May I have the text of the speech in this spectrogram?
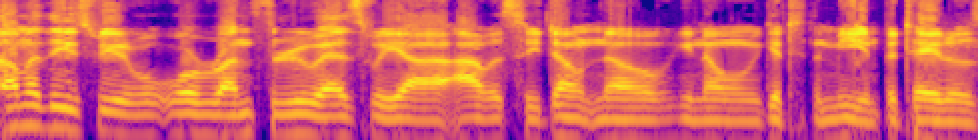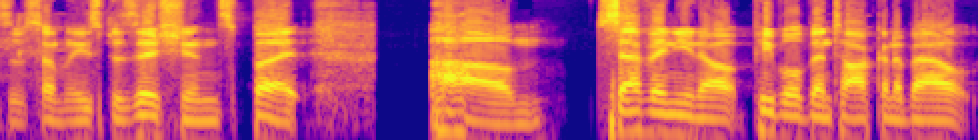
some of these we will run through as we uh, obviously don't know, you know, when we get to the meat and potatoes of some of these positions, but um, seven, you know, people have been talking about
